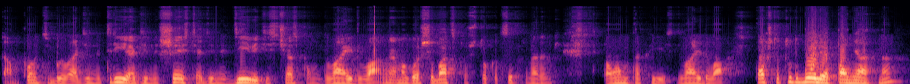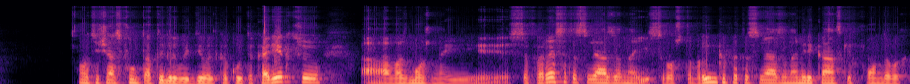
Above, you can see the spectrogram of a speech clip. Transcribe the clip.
там, помните, было 1,3, 1,6, 1,9, и сейчас, по-моему, 2,2. Ну, я могу ошибаться, потому что только цифры на рынке. По-моему, так и есть, 2,2. Так что тут более понятно. Вот сейчас фунт отыгрывает, делает какую-то коррекцию. А, возможно, и с ФРС это связано, и с ростом рынков это связано, американских фондовых.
